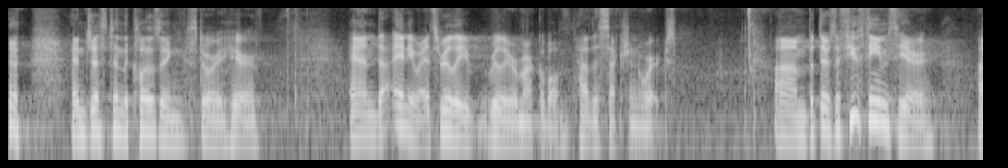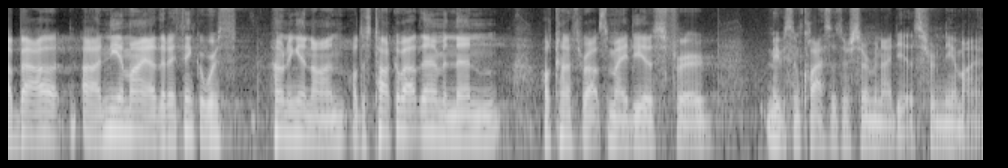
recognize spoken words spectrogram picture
and just in the closing story here. And uh, anyway, it's really, really remarkable how this section works. Um, but there's a few themes here about uh, Nehemiah that I think are worth honing in on. I'll just talk about them and then I'll kind of throw out some ideas for maybe some classes or sermon ideas from Nehemiah.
